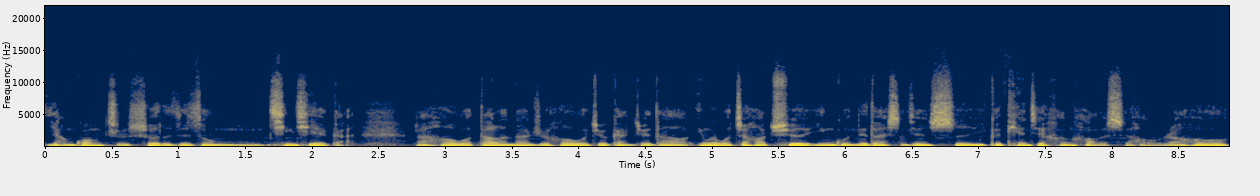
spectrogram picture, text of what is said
阳光直射的这种亲切感。然后我到了那之后，我就感觉到，因为我正好去了英国那段时间是一个天气很好的时候，然后。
